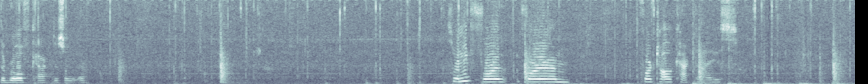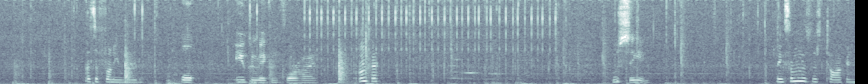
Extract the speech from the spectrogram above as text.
the row of cactus over there. So I need four, four, um, four tall cacti. That's a funny word. Well, you can make them four high. Okay. Who's singing? I think someone is just talking.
